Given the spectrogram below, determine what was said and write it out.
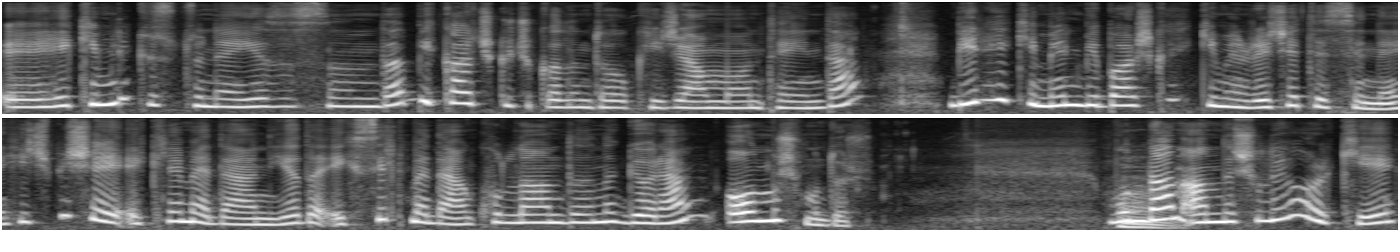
E, hekimlik üstüne yazısında birkaç küçük alıntı okuyacağım Montaigne'den. Bir hekimin bir başka hekimin reçetesine hiçbir şey eklemeden ya da eksiltmeden kullandığını gören olmuş mudur? Bundan hmm. anlaşılıyor ki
